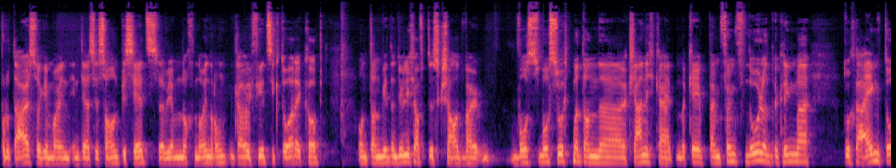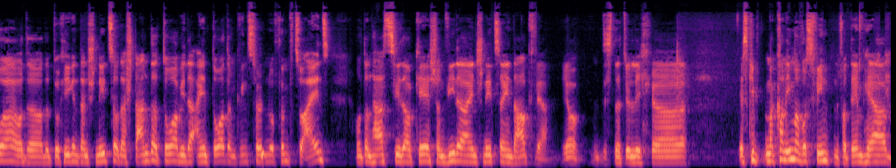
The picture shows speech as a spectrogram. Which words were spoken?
brutal, sage ich mal, in, in der Saison bis jetzt. Wir haben noch neun Runden, glaube ich, 40 Tore gehabt. Und dann wird natürlich auf das geschaut, weil wo, wo sucht man dann äh, Kleinigkeiten? Okay, beim 5-0 und dann kriegen wir durch ein Eigentor oder, oder durch irgendein Schnitzer oder Standardtor wieder ein Tor, dann gewinnst du halt nur 5 zu 1 und dann hast du wieder, okay, schon wieder ein Schnitzer in der Abwehr. Ja, das ist natürlich, äh, es gibt, man kann immer was finden. Von dem her,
